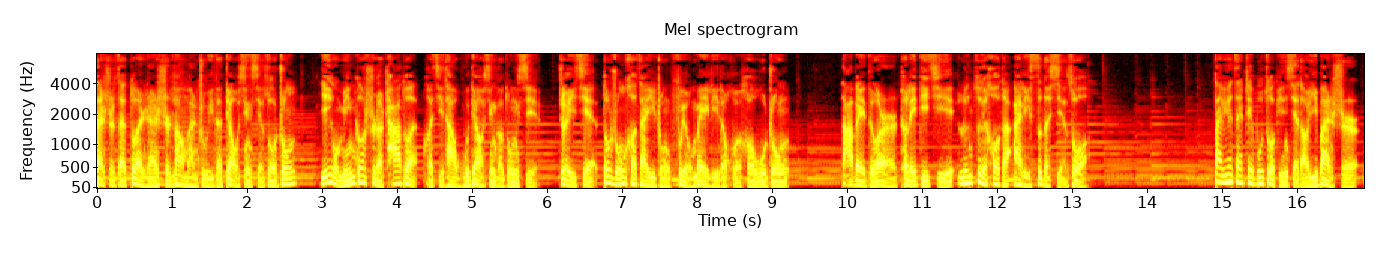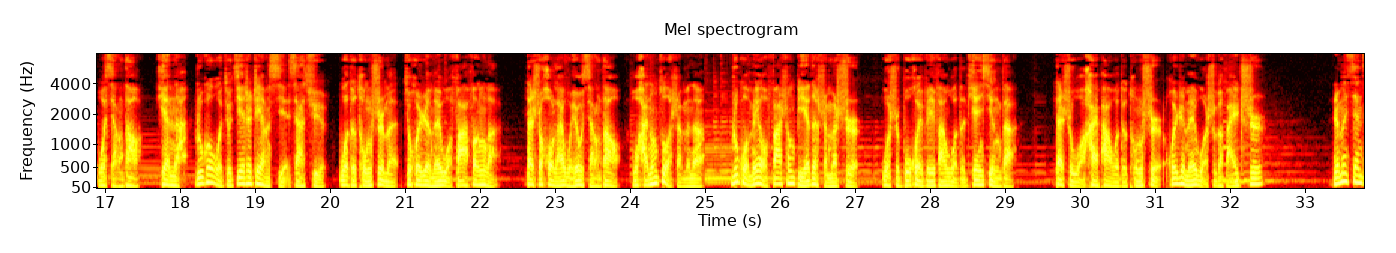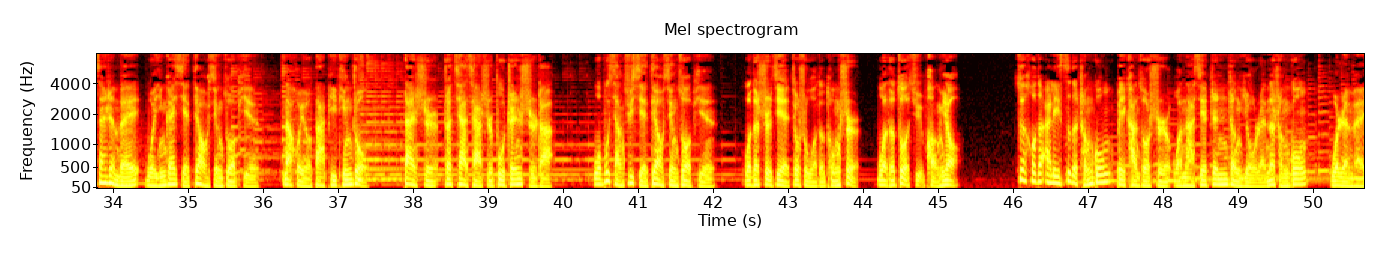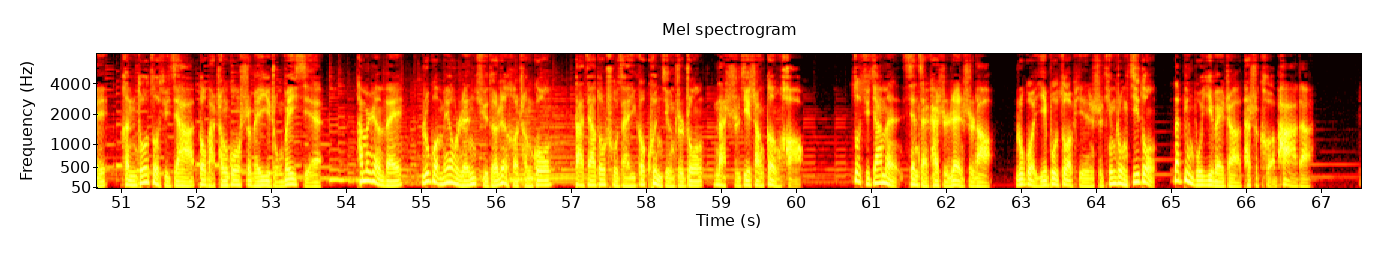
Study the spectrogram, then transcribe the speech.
但是在断然是浪漫主义的调性写作中，也有民歌式的插段和其他无调性的东西。这一切都融合在一种富有魅力的混合物中。大卫·德尔特雷迪奇论最后的爱丽丝的写作。大约在这部作品写到一半时，我想到：天哪！如果我就接着这样写下去，我的同事们就会认为我发疯了。但是后来我又想到，我还能做什么呢？如果没有发生别的什么事，我是不会违反我的天性的。但是我害怕我的同事会认为我是个白痴。人们现在认为我应该写调性作品，那会有大批听众。但是这恰恰是不真实的。我不想去写调性作品，我的世界就是我的同事，我的作曲朋友。最后的爱丽丝的成功被看作是我那些真正友人的成功。我认为很多作曲家都把成功视为一种威胁，他们认为如果没有人取得任何成功，大家都处在一个困境之中，那实际上更好。作曲家们现在开始认识到，如果一部作品使听众激动，那并不意味着它是可怕的。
